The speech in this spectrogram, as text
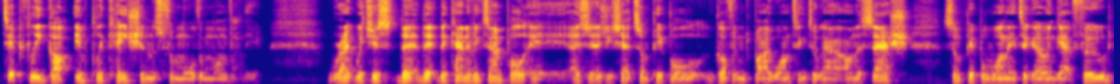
typically got implications for more than one value right? Which is the, the, the kind of example eh, eh, as, as you said some people governed by wanting to go out on a sesh some people wanting to go and get food.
